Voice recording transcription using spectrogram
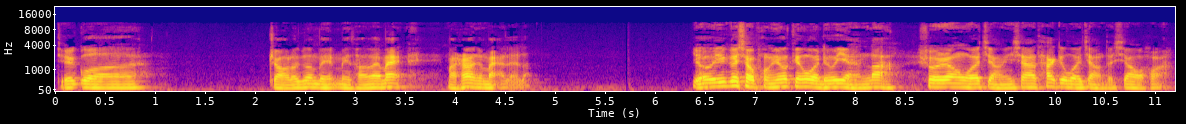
结果找了个美美团外卖，马上就买来了。有一个小朋友给我留言了，说让我讲一下他给我讲的笑话。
